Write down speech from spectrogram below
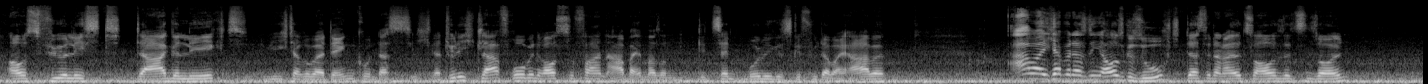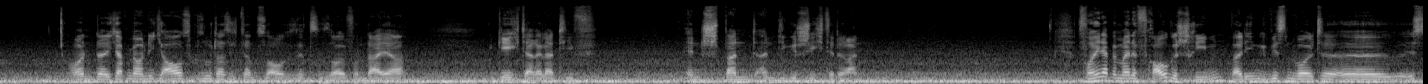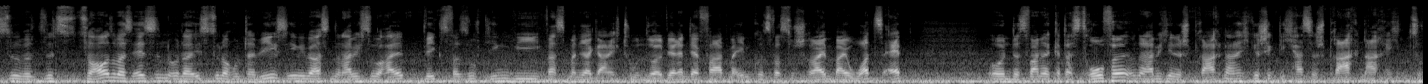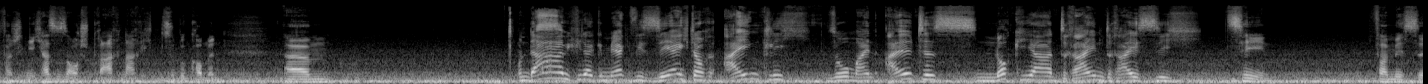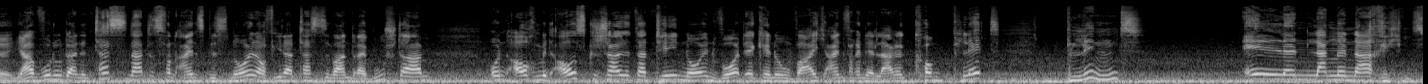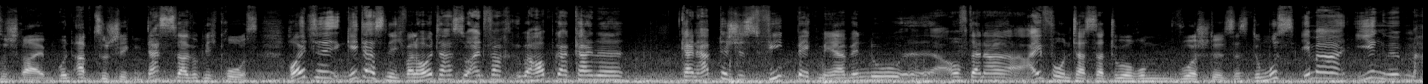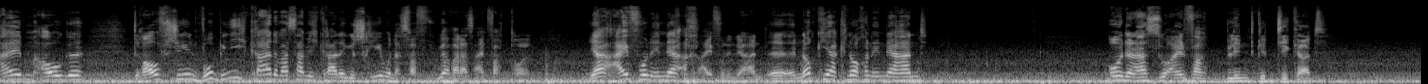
ausführlichst dargelegt, wie ich darüber denke und dass ich natürlich klar froh bin, rauszufahren, aber immer so ein dezent mulmiges Gefühl dabei habe. Aber ich habe mir das nicht ausgesucht, dass wir dann alle zu Hause sitzen sollen. Und äh, ich habe mir auch nicht ausgesucht, dass ich dann zu Hause sitzen soll. Von daher gehe ich da relativ entspannt an die Geschichte dran. Vorhin hat mir meine Frau geschrieben, weil die irgendwie wissen wollte, äh, ist du, willst du zu Hause was essen oder ist du noch unterwegs irgendwie was? Und dann habe ich so halbwegs versucht, irgendwie, was man ja gar nicht tun soll, während der Fahrt mal eben kurz was zu schreiben bei WhatsApp. Und das war eine Katastrophe. Und dann habe ich ihr eine Sprachnachricht geschickt. Ich hasse Sprachnachrichten zu verschicken. Ich hasse es auch, Sprachnachrichten zu bekommen. Ähm und da habe ich wieder gemerkt, wie sehr ich doch eigentlich so mein altes Nokia 33 10 vermisse. Ja, wo du deine Tasten hattest von 1 bis 9. Auf jeder Taste waren drei Buchstaben. Und auch mit ausgeschalteter T9 Worterkennung war ich einfach in der Lage, komplett blind ellenlange Nachrichten zu schreiben und abzuschicken. Das war wirklich groß. Heute geht das nicht, weil heute hast du einfach überhaupt gar keine, kein haptisches Feedback mehr, wenn du äh, auf deiner iPhone-Tastatur rumwurstelst. Das, du musst immer irgendwie mit einem halben Auge draufschielen, wo bin ich gerade, was habe ich gerade geschrieben und das war früher war das einfach toll. Ja, iPhone in der, ach iPhone in der Hand, äh, Nokia-Knochen in der Hand und dann hast du einfach blind getickert.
